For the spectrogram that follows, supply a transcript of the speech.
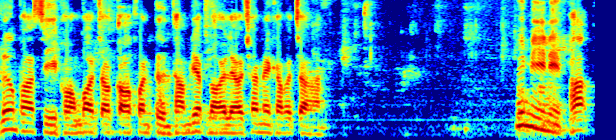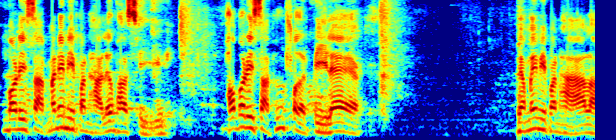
เรื่องภาษีของบจกคนตื่นทำเรียบร้อยแล้วใช่ไหมครับอาจารย์ ไม่มีนี่บริษัทไม่ได้มีปัญหาเรื่องภาษี เพราะบริษัทเพิ่งเปิดปีแรก ยังไม่มีปัญหาอะไร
